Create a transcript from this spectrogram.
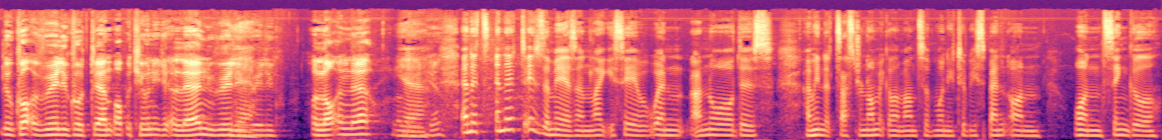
they've got a really good um, opportunity to learn. Really, Yeah. really a lot in there. A lot Yeah. and it's and it is amazing. Like you say, when I know there's, I mean, it's astronomical amounts of money to be spent on one single,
